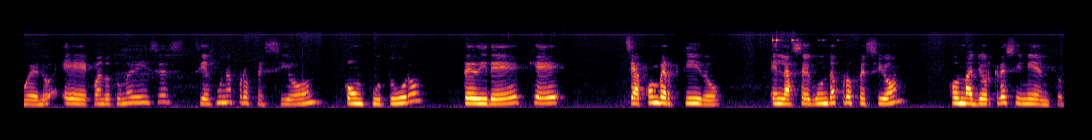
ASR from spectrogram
Bueno, eh, cuando tú me dices si es una profesión con futuro, te diré que se ha convertido en la segunda profesión con mayor crecimiento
